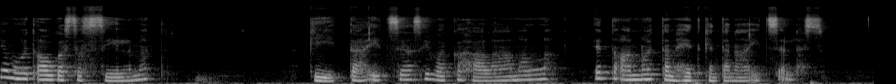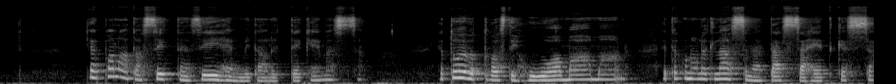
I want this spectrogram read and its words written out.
Ja voit aukasta silmät, kiittää itseäsi vaikka halaamalla, että annoit tämän hetken tänään itsellesi. Ja palata sitten siihen, mitä olit tekemässä. Ja toivottavasti huomaamaan, että kun olet läsnä tässä hetkessä,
